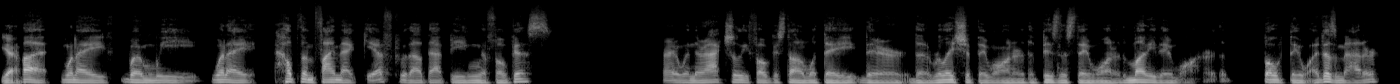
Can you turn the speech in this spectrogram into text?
Yeah. But when I, when we, when I help them find that gift without that being the focus, right? When they're actually focused on what they, their, the relationship they want or the business they want or the money they want or the boat they want, it doesn't matter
